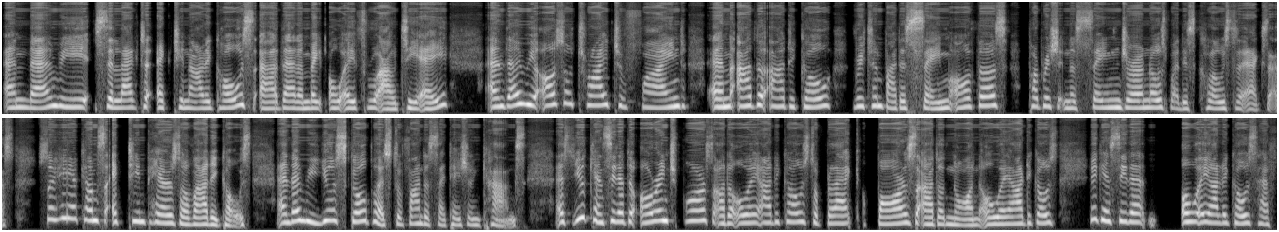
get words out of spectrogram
and then we select 18 articles uh, that are made OA through our TA. And then we also try to find another article written by the same authors, published in the same journals, but is closed access. So here comes 18 pairs of articles. And then we use Scopus to find the citation counts. As you can see that the orange bars are the OA articles, the black bars are the non-OA articles. You can see that OA articles have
